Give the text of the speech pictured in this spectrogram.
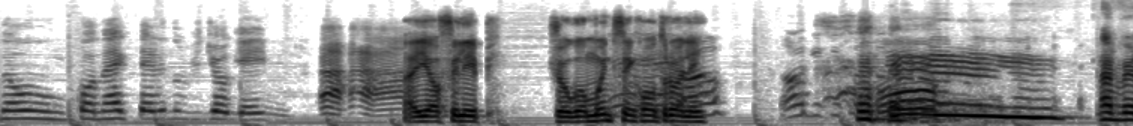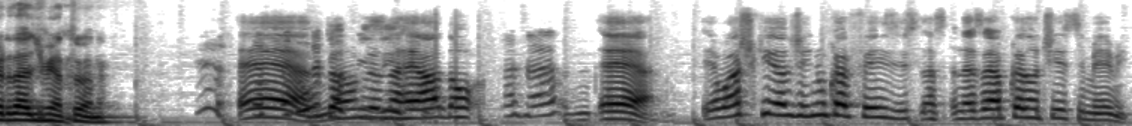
não conecta ele no videogame. Aí, ó, Felipe. Jogou muito sem controle, hein? Ó, que que tu- Hum, a verdade, minha tona. É, Nunca não, fiz na isso. real, não. Aham. É, eu acho que a gente nunca fez isso. Nessa- época não tinha esse meme.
